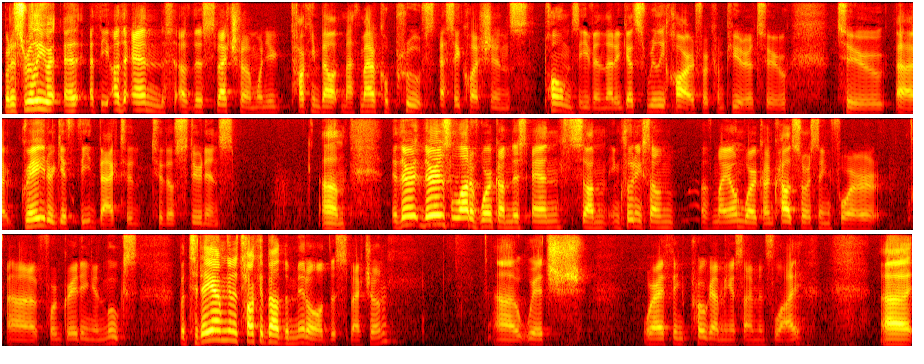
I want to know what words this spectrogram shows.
But it's really at, at, the other end of the spectrum when you're talking about mathematical proofs, essay questions, poems even, that it gets really hard for a computer to, to uh, grade or give feedback to, to those students. Um, there, there is a lot of work on this end, some, including some of my own work on crowdsourcing for, uh, for grading and MOOCs. But today I'm going to talk about the middle of the spectrum, uh, which, where I think programming assignments lie. Uh,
